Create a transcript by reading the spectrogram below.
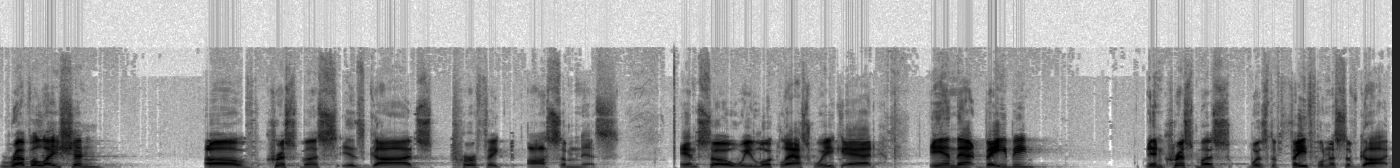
Revelation of Christmas is God's perfect awesomeness. And so we looked last week at in that baby, in Christmas, was the faithfulness of God.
